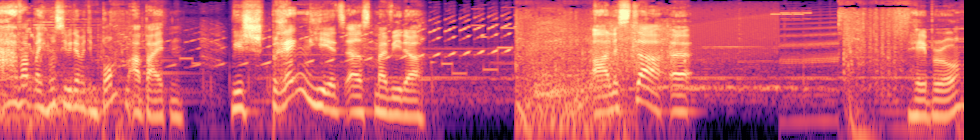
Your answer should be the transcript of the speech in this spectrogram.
Ah, warte mal, ich muss hier wieder mit den Bomben arbeiten. Wir sprengen hier jetzt erstmal wieder. Alles klar. Äh. Hey, Bro.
